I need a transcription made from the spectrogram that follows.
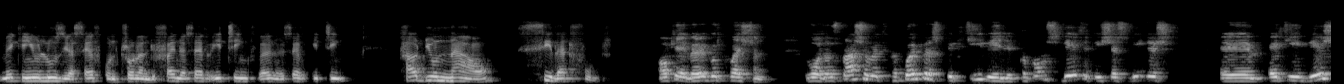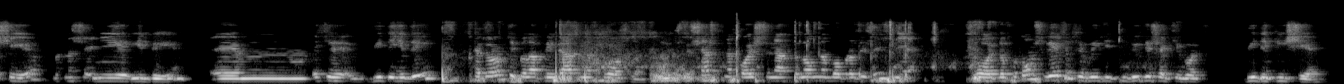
making you lose your self-control and you find yourself eating, find yourself eating, how do you now see that food? Окей, very good question. Вот, он спрашивает, в какой перспективе или в каком свете ты сейчас видишь э, эти вещи в отношении еды, эм, эти виды еды, к которым ты была привязана в прошлом. Потому что сейчас ты находишься на автономном образе жизни, вот, но в каком свете ты видишь, видишь эти вот виды пищи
